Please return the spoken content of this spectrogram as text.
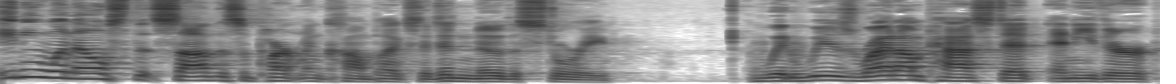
anyone else that saw this apartment complex that didn't know the story would whiz right on past it and either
